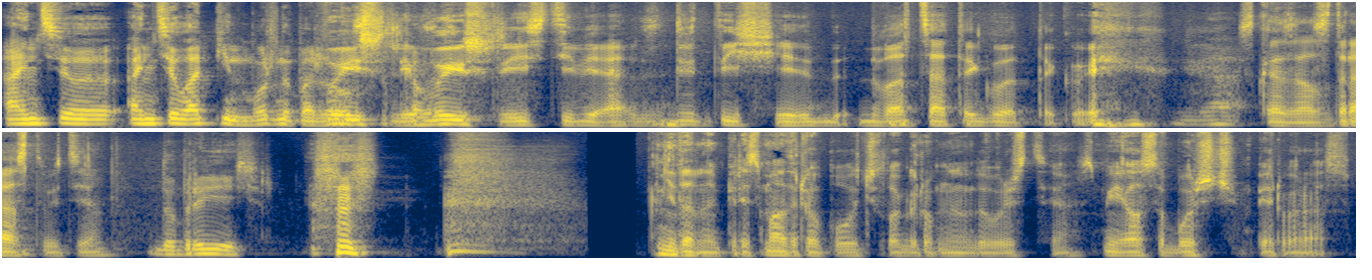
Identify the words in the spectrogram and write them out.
анти, антилапин, можно, пожалуйста? Вышли, сказать? вышли из тебя. 2020 год такой. Сказал, здравствуйте. Добрый вечер. Недавно пересматривал, получил огромное удовольствие. Смеялся больше, чем первый раз.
